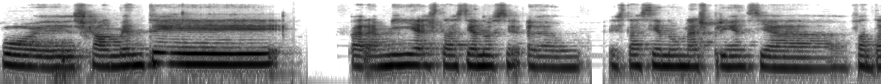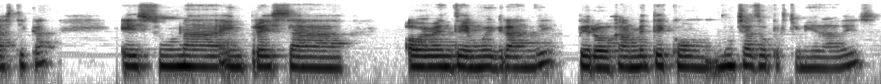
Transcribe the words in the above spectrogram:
Pues realmente para mí está siendo, eh, está siendo una experiencia fantástica. Es una empresa obviamente muy grande, pero realmente con muchas oportunidades,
